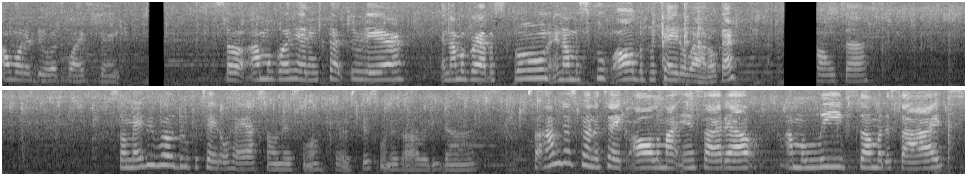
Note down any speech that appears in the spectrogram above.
I want to do a twice bake. So I'm going to go ahead and cut through there. And I'm going to grab a spoon and I'm going to scoop all the potato out, okay? Long time. So maybe we'll do potato halves on this one because this one is already done. So I'm just going to take all of my inside out. I'm going to leave some of the sides.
